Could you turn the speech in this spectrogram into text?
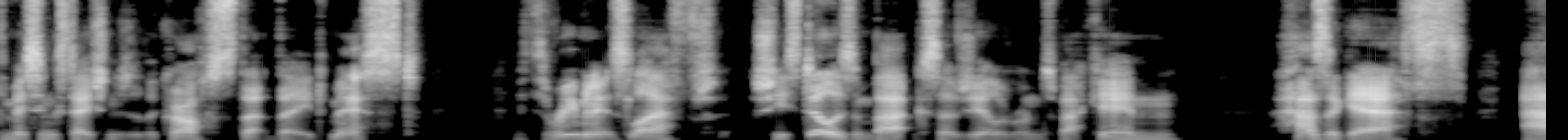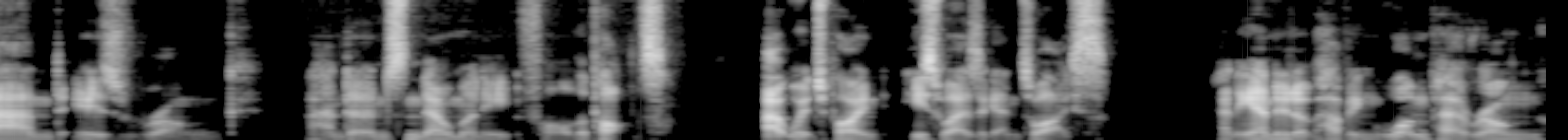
the missing stations of the cross that they'd missed. With three minutes left, she still isn't back, so Gilles runs back in, has a guess, and is wrong, and earns no money for the pot. At which point, he swears again twice. And he ended up having one pair wrong,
